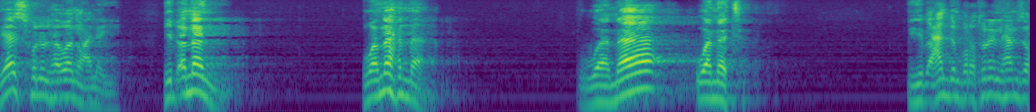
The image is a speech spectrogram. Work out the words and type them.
يسهل الهوان عليه. يبقى من؟ ومهما وما ومتى. يبقى عند امبراطورية الهمزة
